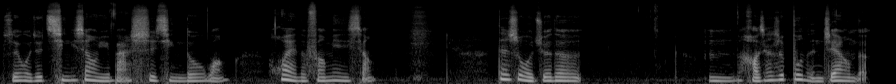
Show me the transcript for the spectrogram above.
所以我就倾向于把事情都往坏的方面想。但是我觉得，嗯，好像是不能这样的。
